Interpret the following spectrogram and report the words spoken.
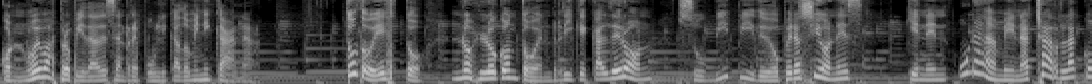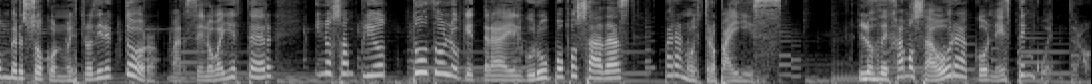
con nuevas propiedades en República Dominicana. Todo esto nos lo contó Enrique Calderón, su VP de operaciones, quien en una amena charla conversó con nuestro director, Marcelo Ballester, y nos amplió todo lo que trae el Grupo Posadas para nuestro país. Los dejamos ahora con este encuentro.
